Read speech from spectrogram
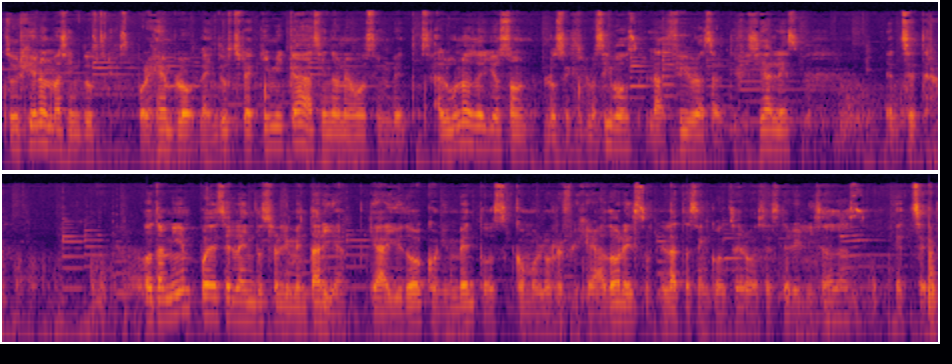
surgieron más industrias, por ejemplo, la industria química haciendo nuevos inventos. Algunos de ellos son los explosivos, las fibras artificiales, etc. O también puede ser la industria alimentaria, que ayudó con inventos como los refrigeradores, latas en conservas esterilizadas, etc.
